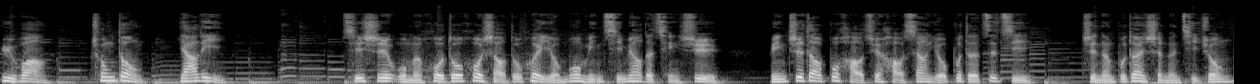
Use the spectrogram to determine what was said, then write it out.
欲望、冲动、压力，其实我们或多或少都会有莫名其妙的情绪，明知道不好，却好像由不得自己，只能不断沉沦其中。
